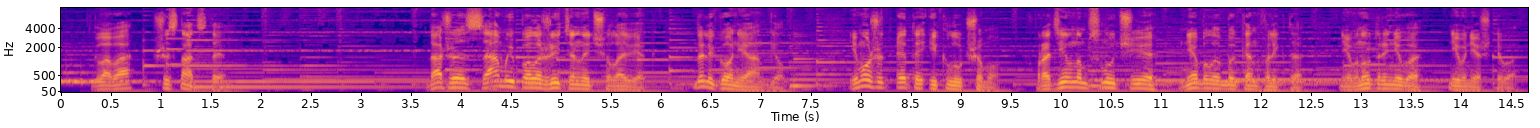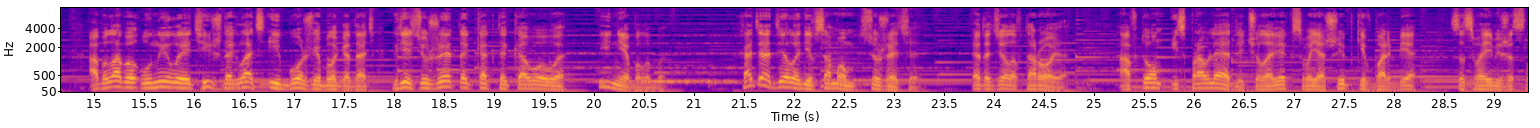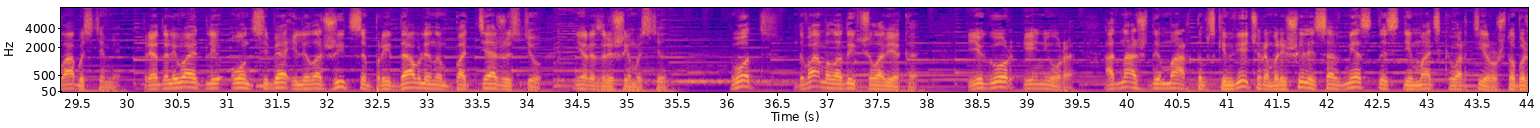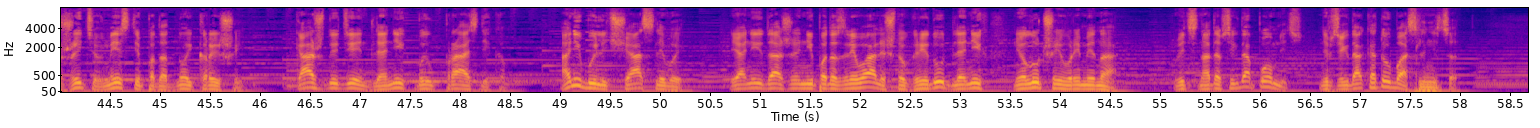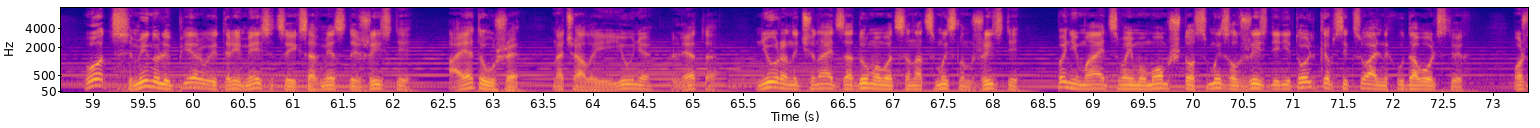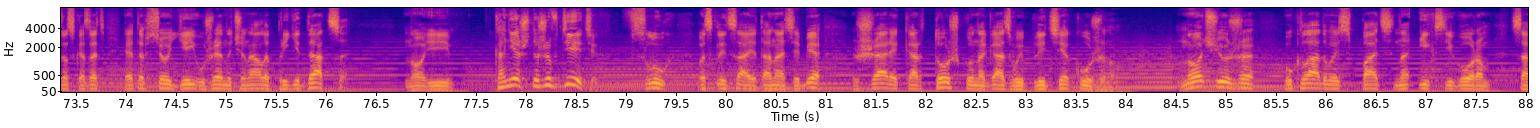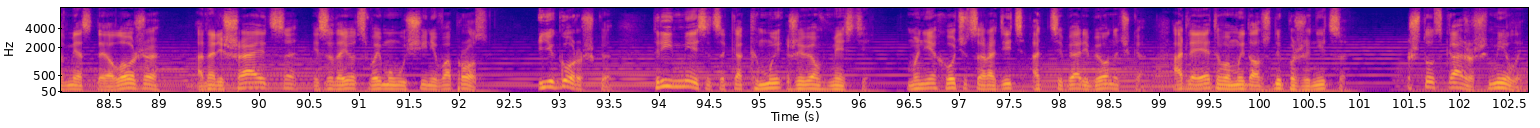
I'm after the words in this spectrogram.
Глава 16 Даже самый положительный человек далеко не ангел. И может это и к лучшему. В противном случае не было бы конфликта ни внутреннего, ни внешнего. А была бы унылая тишь да гладь и божья благодать, где сюжета как такового и не было бы. Хотя дело не в самом сюжете. Это дело второе. А в том, исправляет ли человек свои ошибки в борьбе со своими же слабостями, преодолевает ли он себя или ложится придавленным под тяжестью неразрешимости. Вот два молодых человека, Егор и Нюра, однажды мартовским вечером решили совместно снимать квартиру, чтобы жить вместе под одной крышей. Каждый день для них был праздником. Они были счастливы, и они даже не подозревали, что грядут для них не лучшие времена. Ведь надо всегда помнить, не всегда коту басленница. Вот минули первые три месяца их совместной жизни, а это уже начало июня, лето. Нюра начинает задумываться над смыслом жизни, понимает своим умом, что смысл жизни не только в сексуальных удовольствиях. Можно сказать, это все ей уже начинало приедаться, но и, конечно же, в детях, вслух – восклицает она себе, жаря картошку на газовой плите к ужину. Ночью же, укладываясь спать на их с Егором совместное ложе, она решается и задает своему мужчине вопрос. «Егорушка, три месяца, как мы живем вместе. Мне хочется родить от тебя ребеночка, а для этого мы должны пожениться. Что скажешь, милый?»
